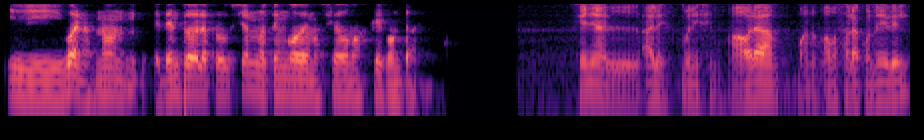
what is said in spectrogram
Y bueno, no, dentro de la producción no tengo demasiado más que contar. Genial, Ale, buenísimo. Ahora, bueno, vamos a hablar con Ebrel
